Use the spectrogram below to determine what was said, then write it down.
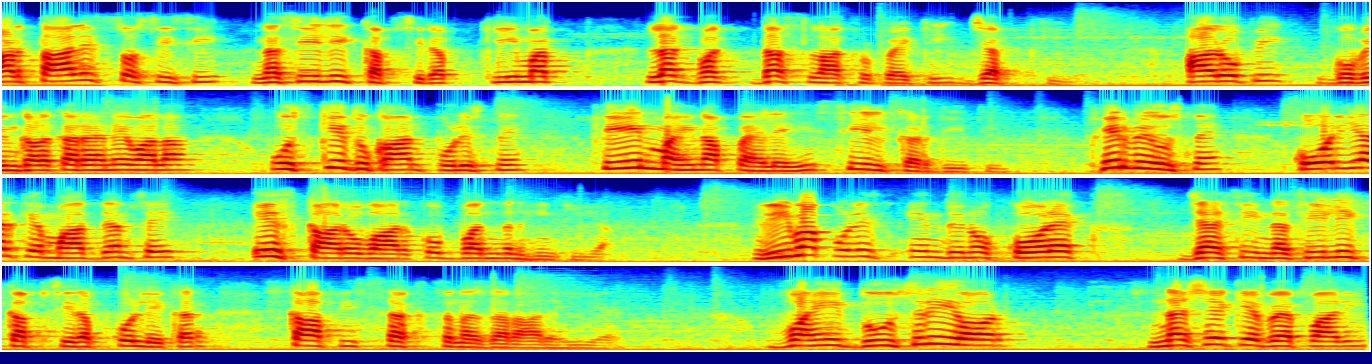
4800 सीसी नशीली कप सिरप कीमत लगभग 10 लाख रुपए की जब्त की। आरोपी गोविंदगढ़ का रहने वाला। उसकी दुकान पुलिस ने तीन महीना पहले ही सील कर दी थी। फिर भी उसने कोरियर के माध्यम से इस कारोबार को बंद नहीं किया। रीवा पुलिस इन दिनों कोरेक्स जैसी नशीली कप सिरप को लेकर काफ़ी सख्त नज़र आ रही है। वहीं दूसरी ओर नशे के व्यापारी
